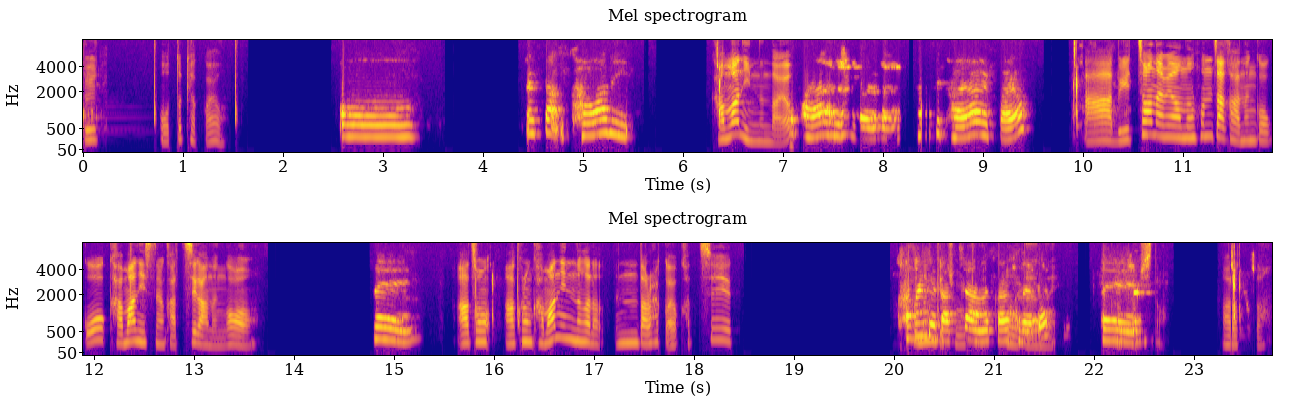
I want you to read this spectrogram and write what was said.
밀 어떻게 할까요? 어 일단 가만히 가만히 있는다요? 가야 할까요? 같이 가야 할까요? 아 밀쳐내면은 혼자 가는 거고 가만히 있으면 같이 가는 거. 네. 아 저 아 그럼 가만히 있는 거 있는다로 할까요? 같이 가는 게 가는 게 낫지 좋을 것 않을까요 어 그래도? 네네. 그렇게 네. 합시다. 알았다.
